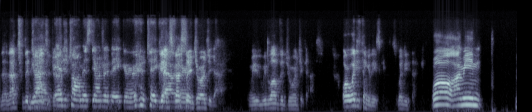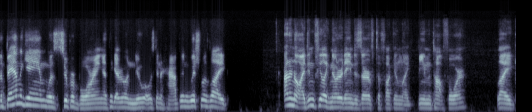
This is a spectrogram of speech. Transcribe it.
That, that's who the Giants Yeah, are drafting. Andrew Thomas, DeAndre Baker, take Yeah, especially a Georgia guy. We, we love the Georgia guys. Or what do you think of these games? What do you think? Well, I mean, the Bama game was super boring. I think everyone knew what was going to happen, which was like, I don't know. I didn't feel like Notre Dame deserved to fucking like be in the top four. Like,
